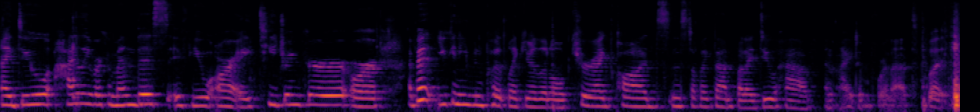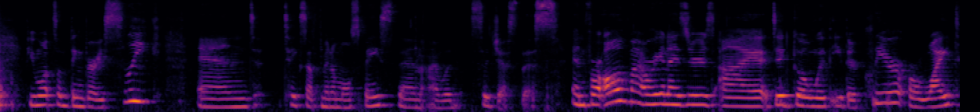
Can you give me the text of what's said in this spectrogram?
I do highly recommend this if you are a tea drinker or I bet you can even put like your little Keurig pods and stuff like that, but I do have an item for that. But if you want something very sleek and takes up minimal space, then I would suggest this. And for all of my organizers, I did go with either clear or white,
